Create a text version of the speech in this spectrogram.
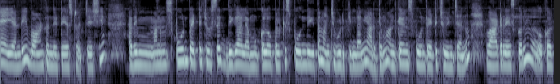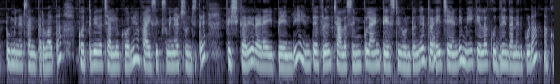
వేయండి. బాగుంటుంది టేస్ట్ వచ్చేసి. అది మనం స్పూన్ పెట్టి చూస్తే దిగాలి. ఆ ముక్క లోపలికి స్పూన్ దిగితే మంచిగా ఉడికిందని అర్థం అందుకే నేను స్పూన్ పెట్టి చూపించాను. వాటర్ వేసుకొని ఒక టూ మినిట్స్ అయిన తర్వాత కొత్తిమీర చల్లుకొని ఫైవ్ సిక్స్ మినిట్స్ ఉంచితే ఫిష్ కర్రీ రెడీ అయిపోయింది. ఇంతే ఫ్రెండ్స్ చాలా సింపుల్ అండ్ టేస్టీగా ఉంటుంది. ట్రై చేయండి. మీకు ఎలా కుదిరింది అనేది కూడా నాకు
